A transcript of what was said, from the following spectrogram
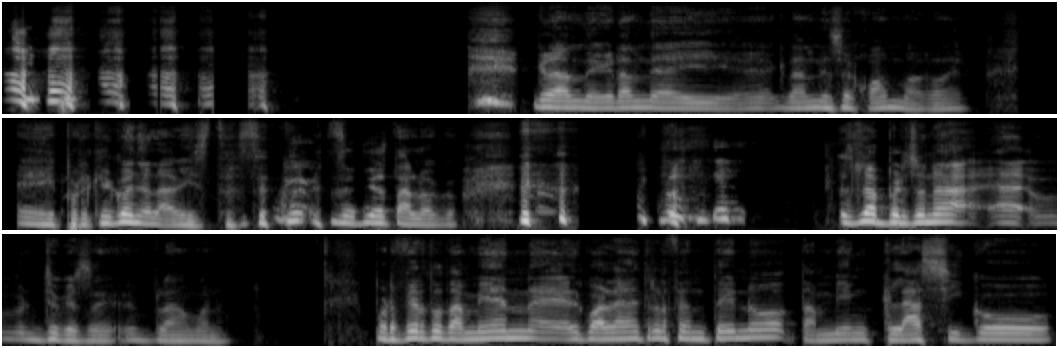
grande, grande ahí. Eh, grande ese Juanma, joder. Eh, ¿Por qué coño la ha visto? ese tío está loco. es la persona. Eh, yo qué sé, en plan, bueno. Por cierto, también El Guardián entre el Centeno, también clásico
